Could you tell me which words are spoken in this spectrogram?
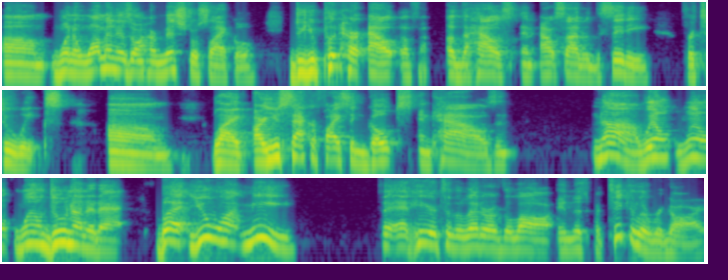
Um, when a woman is on her menstrual cycle, do you put her out of, of the house and outside of the city for two weeks? Um like are you sacrificing goats and cows and nah we don't we don't we don't do none of that but you want me to adhere to the letter of the law in this particular regard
